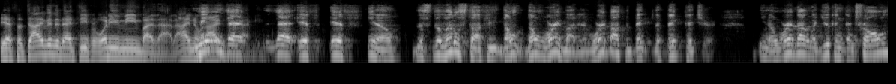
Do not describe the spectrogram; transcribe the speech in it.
Yeah, so dive into that deeper. What do you mean by that? I know meaning I that I mean. that if if you know this the little stuff you don't don't worry about it. Worry about the big the big picture. You know worry about what you can control.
